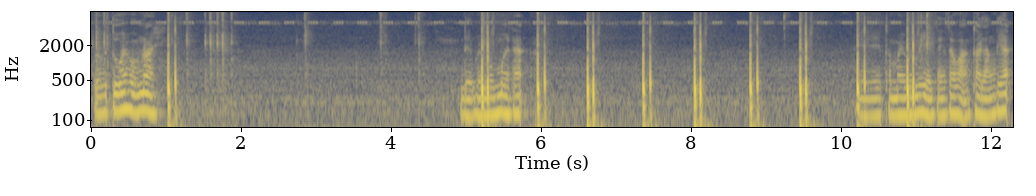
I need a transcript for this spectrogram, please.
เปิดประตูให้ผมหน่อย เดินไปมุมมืดฮะเอ๊ะทำไมมันไม่เห็นแสงสว่างถอยหลังเถอะ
